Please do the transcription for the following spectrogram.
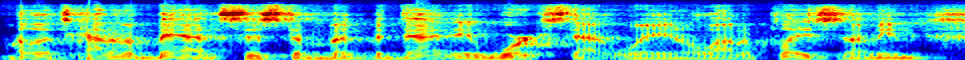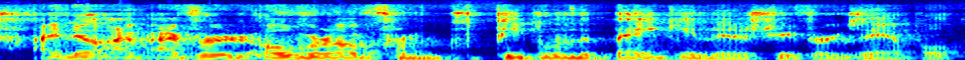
well, it's kind of a bad system, but but that it works that way in a lot of places. I mean, I know I've, I've heard over and over from people in the banking industry, for example,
